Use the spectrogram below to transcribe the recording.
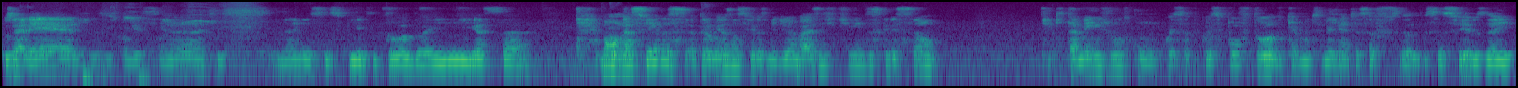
os hereges, os comerciantes, né? Esse espírito todo aí, essa... Bom, nas feiras, pelo menos nas feiras medievais, a gente tinha descrição de que também junto com, com, esse, com esse povo todo, que é muito semelhante a essas, essas feiras aí,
